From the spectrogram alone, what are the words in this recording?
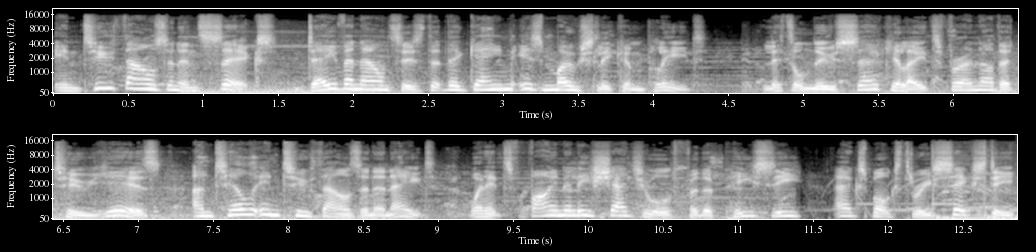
In 2006, Dave announces that the game is mostly complete, Little news circulates for another two years, until in 2008, when it's finally scheduled for the PC, Xbox 360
